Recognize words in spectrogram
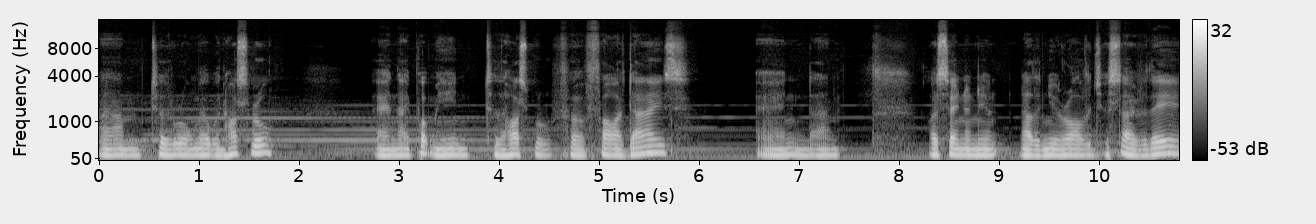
um, to the Royal Melbourne Hospital, and they put me into the hospital for five days and um, I seen new, another neurologist over there,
